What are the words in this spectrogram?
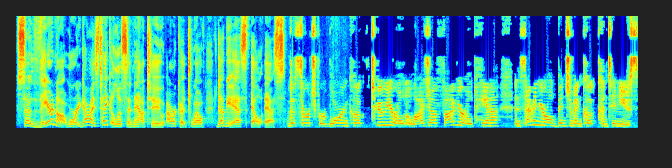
so they're not worried. Guys, take a listen now to Our Cut 12 WSLS. The search for Lauren Cook, two year old Elijah, five year old Hannah, and seven year old Benjamin Cook continues.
